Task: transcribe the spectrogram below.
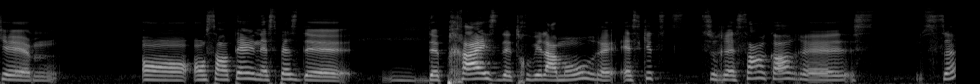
que hum, on, sentait une espèce de de presse de trouver l'amour. Est-ce que tu, tu ressens encore euh, ça?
